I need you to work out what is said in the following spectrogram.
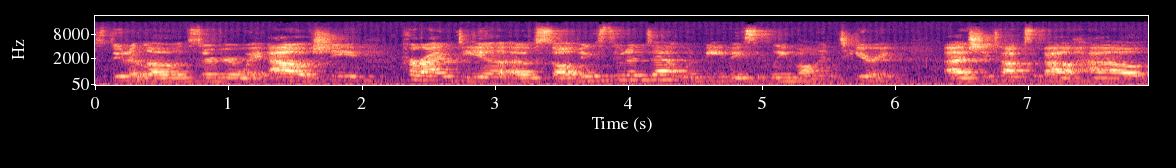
Student Loans Serve Your Way Out, she, her idea of solving student debt would be basically volunteering. Uh, she talks about how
